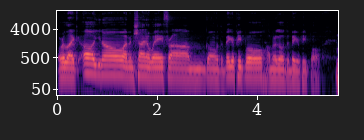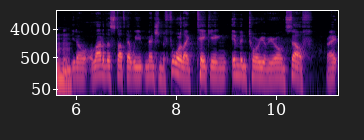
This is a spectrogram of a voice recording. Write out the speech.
or like oh you know i've been shying away from going with the bigger people i'm gonna go with the bigger people and you know a lot of the stuff that we mentioned before like taking inventory of your own self right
